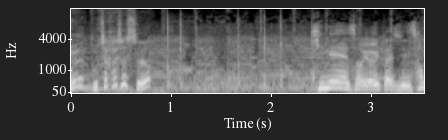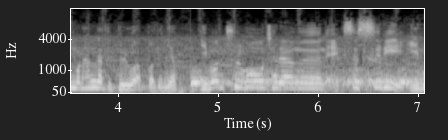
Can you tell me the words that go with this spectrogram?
에? 도착하셨어요? 김해에서 여기까지 선물 한가득 들고 왔거든요. 이번 출고 차량은 X3 20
